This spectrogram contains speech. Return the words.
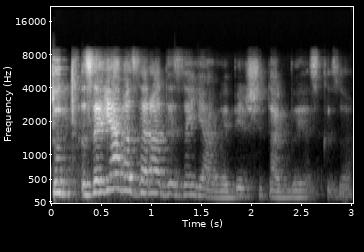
тут заява заради заяви, більше так би я сказала.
